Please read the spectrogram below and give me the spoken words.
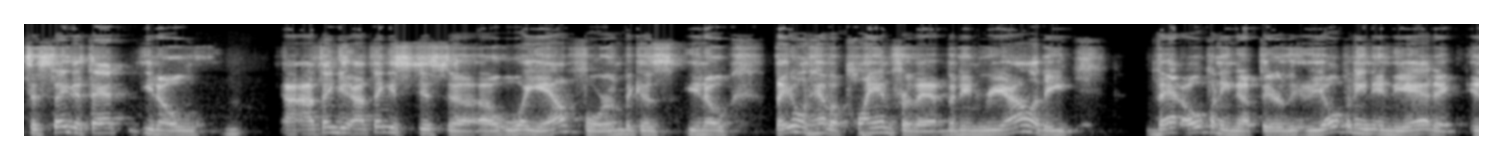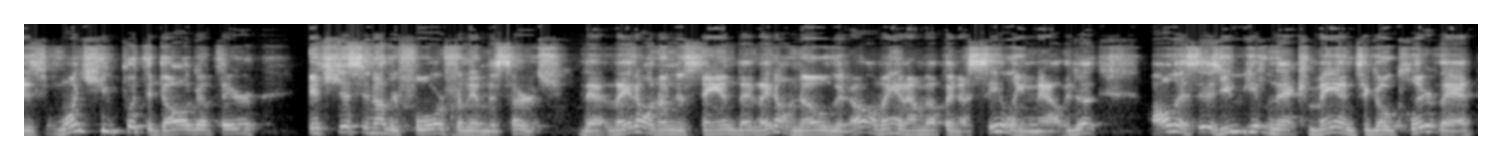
to say that that, you know, I think I think it's just a, a, way out for them because you know they don't have a plan for that. But in reality, that opening up there, the, the opening in the attic is once you put the dog up there, it's just another floor for them to search. That they don't understand that they don't know that. Oh man, I'm up in a ceiling now. All this is you give them that command to go clear that,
